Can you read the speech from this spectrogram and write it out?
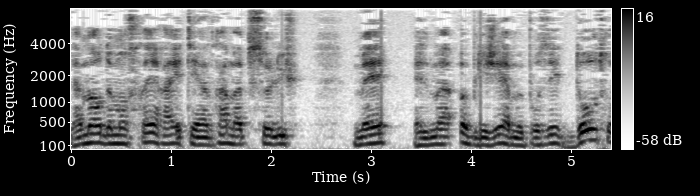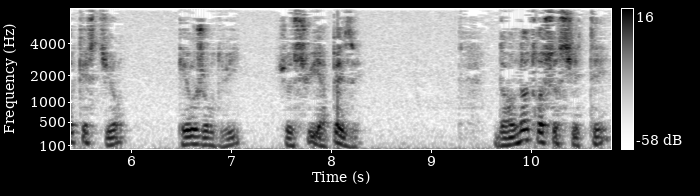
La mort de mon frère a été un drame absolu, mais elle m'a obligé à me poser d'autres questions, et aujourd'hui je suis apaisé. Dans notre société,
